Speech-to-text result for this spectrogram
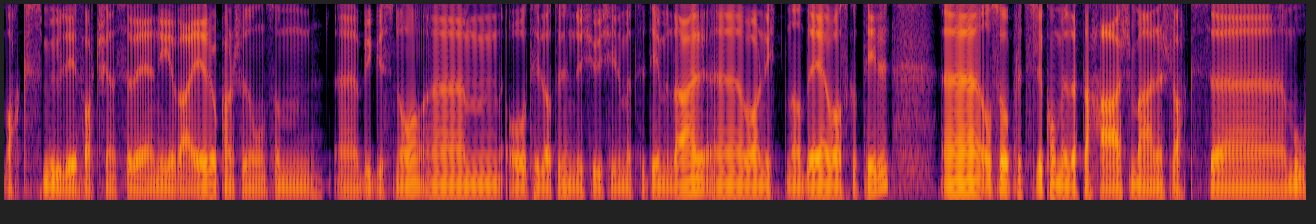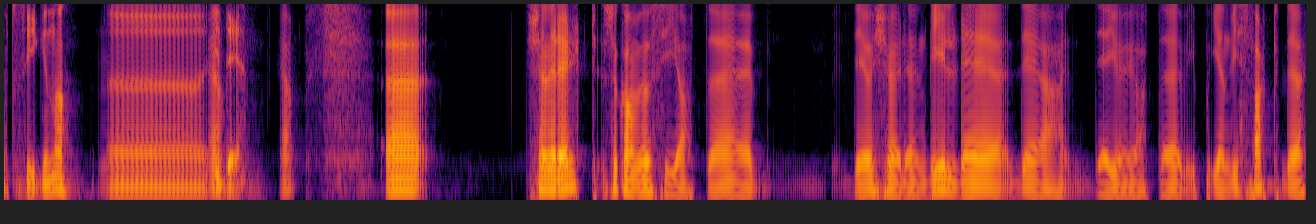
maks mulig fartsgrense ved nye veier, og kanskje noen som bygges nå. Um, og tillate 120 km i timen der. hva er nytten av det? Hva skal til? og så plutselig kommer dette her, som er en slags motsigende ja. idé. Uh, generelt så kan vi jo si at uh, det å kjøre en bil, det, det, det gjør jo at uh, i, en viss fart det,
